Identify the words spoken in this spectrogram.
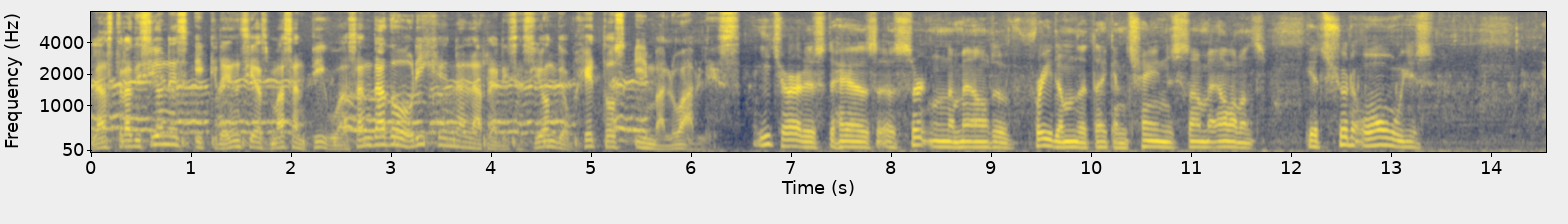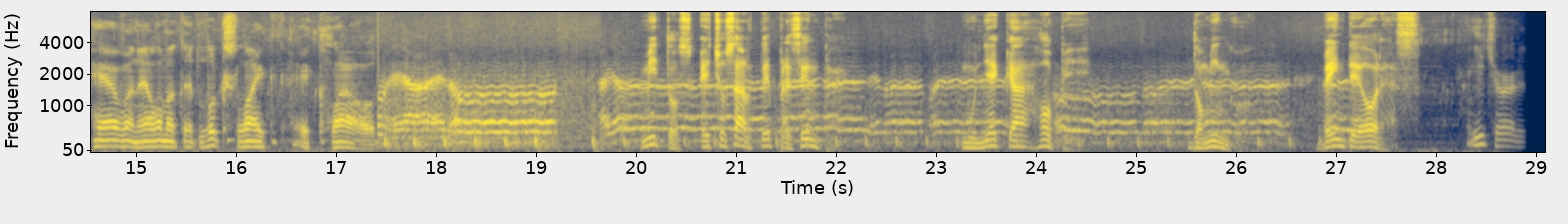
Las tradiciones y creencias más antiguas han dado origen a la realización de objetos invaluables. Each artist has a certain amount of freedom that they can change some elements. It should always have an element that looks like a cloud. Mitos Hechos Arte presenta Muñeca Hopi. Domingo, 20 horas.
